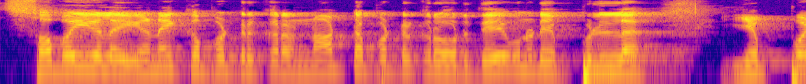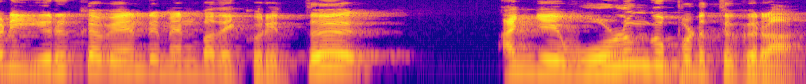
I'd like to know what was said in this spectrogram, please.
சபையில் இணைக்கப்பட்டிருக்கிற நாட்டப்பட்டிருக்கிற ஒரு தேவனுடைய பிள்ளை எப்படி இருக்க வேண்டும் என்பதை குறித்து அங்கே ஒழுங்குபடுத்துகிறார்.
